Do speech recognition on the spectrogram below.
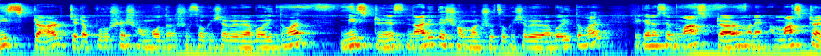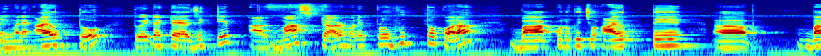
মিস্টার যেটা পুরুষের সম্বোধন সূচক হিসেবে ব্যবহৃত হয়। মিস্ট্রেস নারীদের সম্মান সূচক হিসেবে ব্যবহৃত হয়। এখানে আছে মাস্টার মানে মাস্টারি মানে আয়ত্ত। তো এটা একটা অ্যাজেক্টিভ আর মাস্টার মানে প্রভুত্ব করা বা কোনো কিছু আয়ত্তে বা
